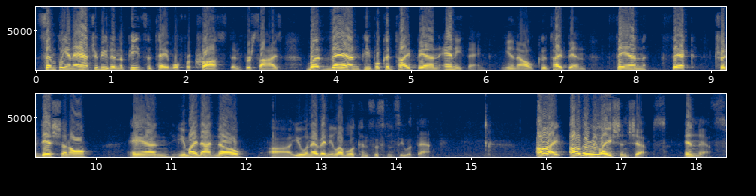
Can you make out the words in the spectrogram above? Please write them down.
simply an attribute in the pizza table for crust and for size, but then people could type in anything. You know, could type in thin, thick, traditional, and you might not know uh, you wouldn't have any level of consistency with that. All right, other relationships in this.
